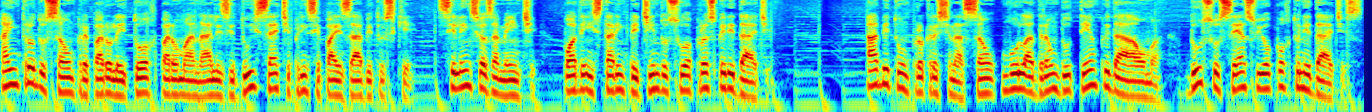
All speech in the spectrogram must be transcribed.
A introdução prepara o leitor para uma análise dos sete principais hábitos que, silenciosamente, podem estar impedindo sua prosperidade. Hábito 1 Procrastinação, o ladrão do tempo e da alma, do sucesso e oportunidades.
